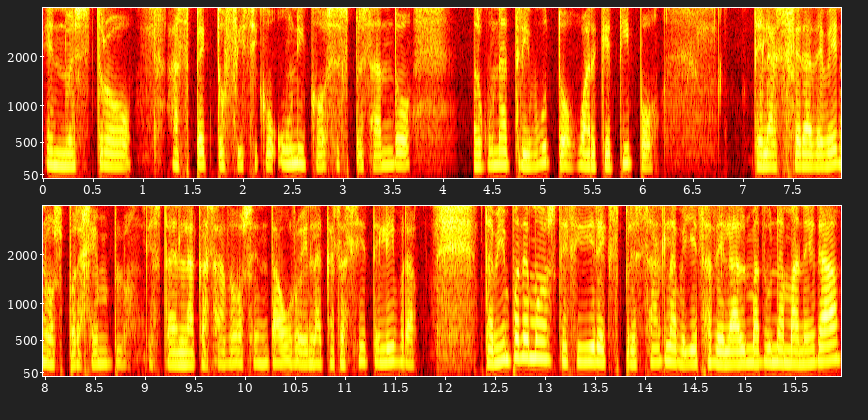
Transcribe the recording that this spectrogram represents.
en nuestro aspecto físico únicos, expresando algún atributo o arquetipo de la esfera de Venus, por ejemplo, que está en la casa 2 en Tauro y en la casa 7 Libra. También podemos decidir expresar la belleza del alma de una manera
